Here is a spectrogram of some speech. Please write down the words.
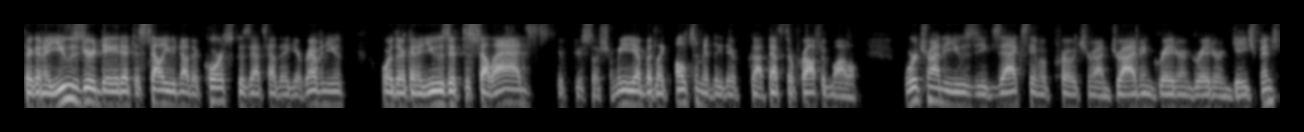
They're going to use your data to sell you another course because that's how they get revenue, or they're going to use it to sell ads if you're social media. But like ultimately, they've got that's their profit model. We're trying to use the exact same approach around driving greater and greater engagement,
